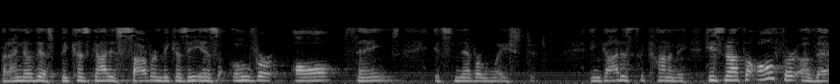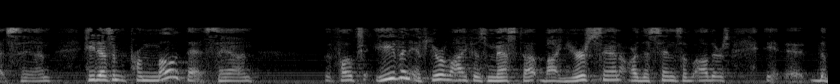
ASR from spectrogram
But I know this because God is sovereign, because He is over all things, it's never wasted in God's economy. He's not the author of that sin. He doesn't promote that sin. But folks, even if your life is messed up by your sin or the sins of others, it, the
